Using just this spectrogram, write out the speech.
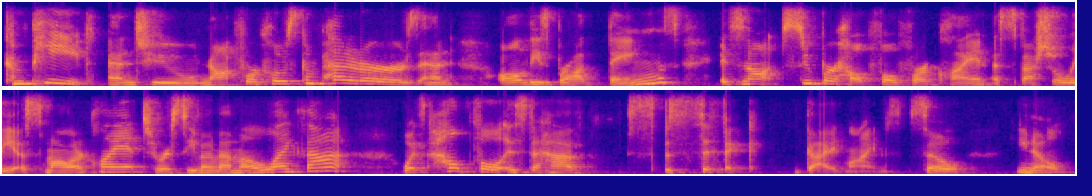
compete and to not foreclose competitors and all these broad things, it's not super helpful for a client, especially a smaller client, to receive a memo like that. What's helpful is to have specific guidelines. So, you know,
